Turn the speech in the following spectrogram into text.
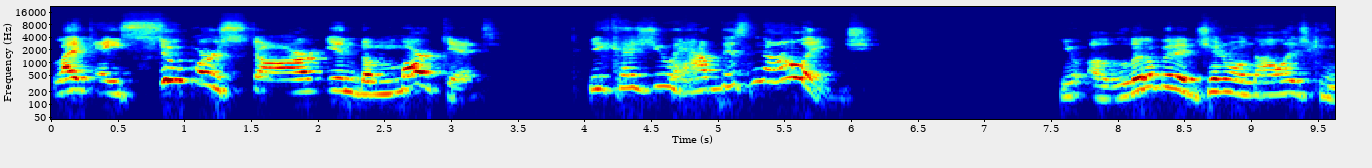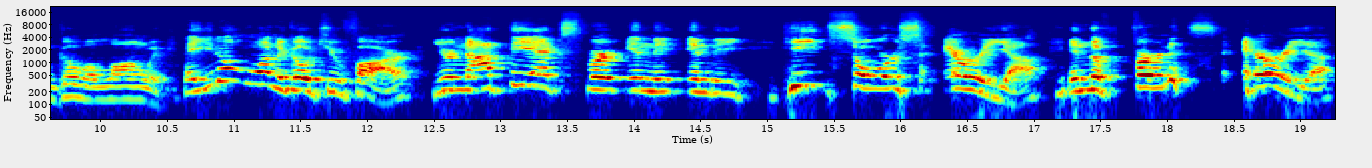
like a superstar in the market because you have this knowledge. You a little bit of general knowledge can go a long way. Now you don't want to go too far. You're not the expert in the in the heat source area, in the furnace area,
